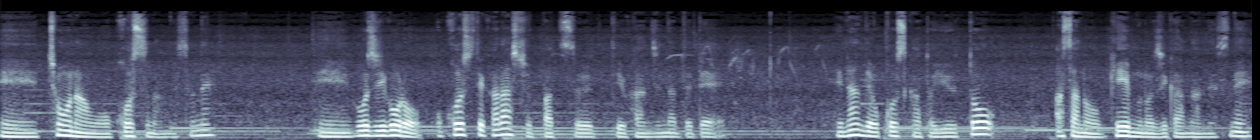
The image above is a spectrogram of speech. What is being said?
えー、長男を起こすなんですよね、えー、5時頃起こしてから出発するっていう感じになってて。でなんで起こすかというと朝のゲームの時間なんですね。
